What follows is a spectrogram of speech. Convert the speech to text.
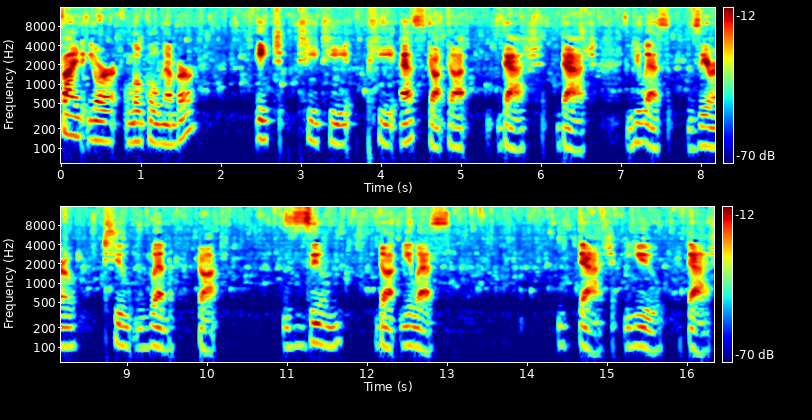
Find your local number https dot dot dash dash us zero to web dot zoom dot us dash u dash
